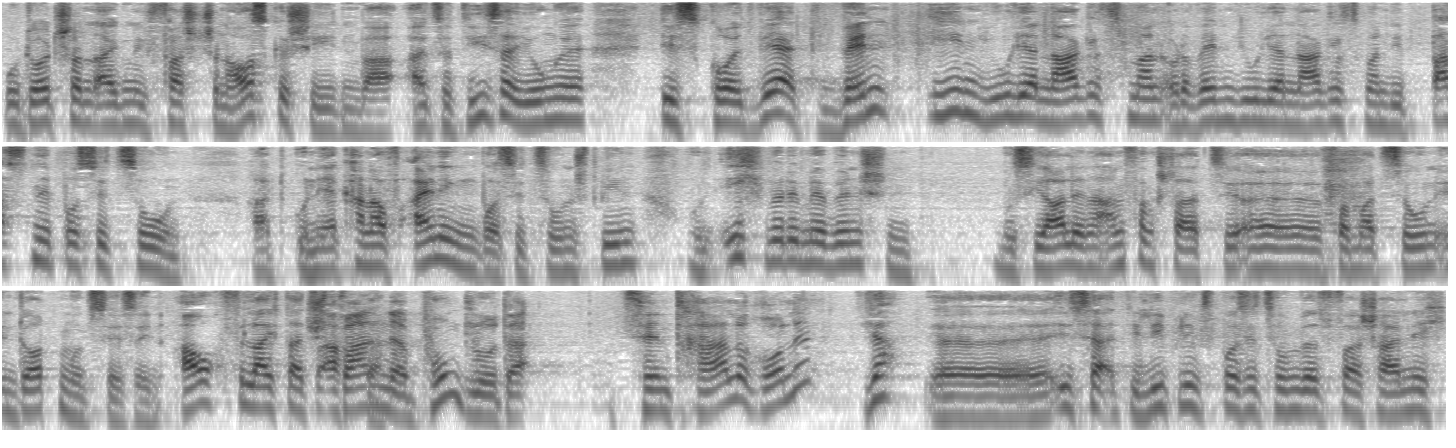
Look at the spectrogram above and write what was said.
wo Deutschland eigentlich fast schon ausgeschieden war. Also dieser Junge ist Gold wert. Wenn ihn Julian Nagelsmann oder wenn Julian Nagelsmann die passende Position hat und er kann auf einigen Positionen spielen und ich würde mir wünschen, Musiala in der Anfangsformation in Dortmund zu sehen. Auch vielleicht als Spannender Achter. Punkt, Lothar. Zentrale Rolle? Ja, äh, ist ja, die Lieblingsposition wird wahrscheinlich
